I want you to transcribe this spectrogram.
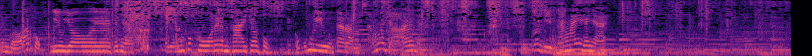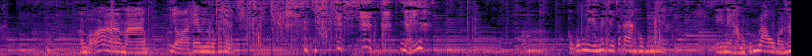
em bỏ cục riêu vô cả nhà. Tại vì em không có cua để em thay cho cục. Cái cục bún riêu người ta làm sẵn ở chợ nha mình có gì mình ăn nấy, cả nhà. Bỏ à, mà giò heo vô luôn cả nhà. Nhảy Đó, cục bún ghiêu nó chưa có tan không nha thì này hầm cũng lâu mà nó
